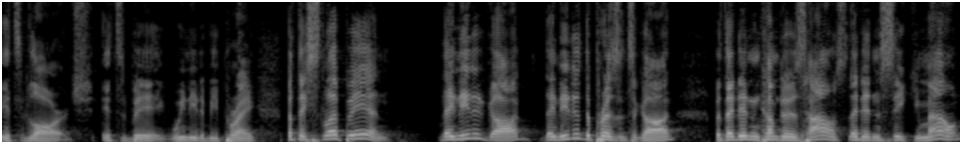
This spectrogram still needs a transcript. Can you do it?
It's large. It's big. We need to be praying. But they slept in. They needed God. They needed the presence of God, but they didn't come to his house. They didn't seek him out.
